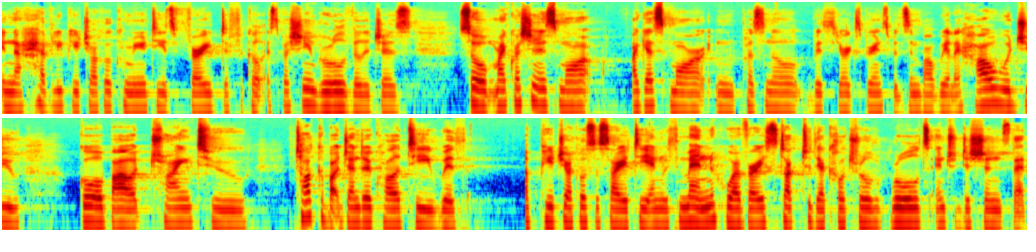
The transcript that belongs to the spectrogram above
in a heavily patriarchal community is very difficult, especially in rural villages. So my question is more, I guess, more in personal with your experience with Zimbabwe. Like, how would you go about trying to talk about gender equality with a patriarchal society and with men who are very stuck to their cultural roles and traditions that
